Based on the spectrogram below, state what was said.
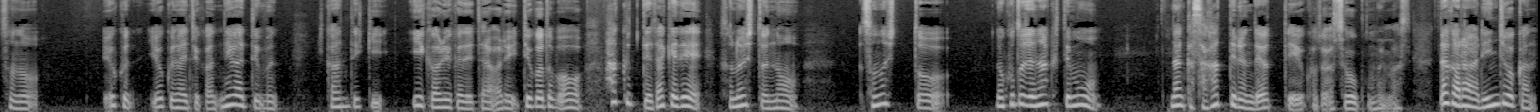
その、よく、よくないというか、ネガティブ、悲観的、いいか悪いかで言ったら悪いっていう言葉を吐くってだけで、その人の、その人のことじゃなくても、なんか下がってるんだよっていうことがすごく思います。だから臨場感、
